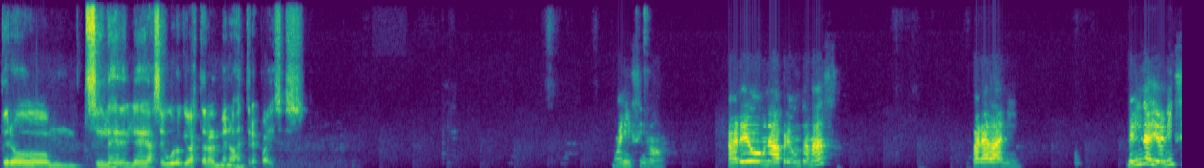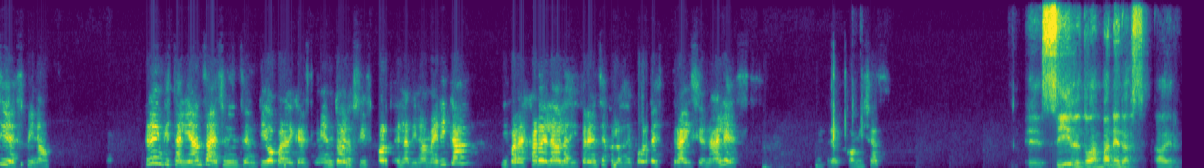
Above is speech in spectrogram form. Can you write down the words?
pero um, sí les, aseguro que va a estar al menos en tres países. Buenísimo. Agrego una pregunta más para Dani. Melina Dionisi de. ¿Creen que esta alianza es un incentivo para el crecimiento de los esports en Latinoamérica y para dejar de lado las diferencias con los deportes tradicionales? Entre comillas. Eh, sí, de todas maneras. A ver,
